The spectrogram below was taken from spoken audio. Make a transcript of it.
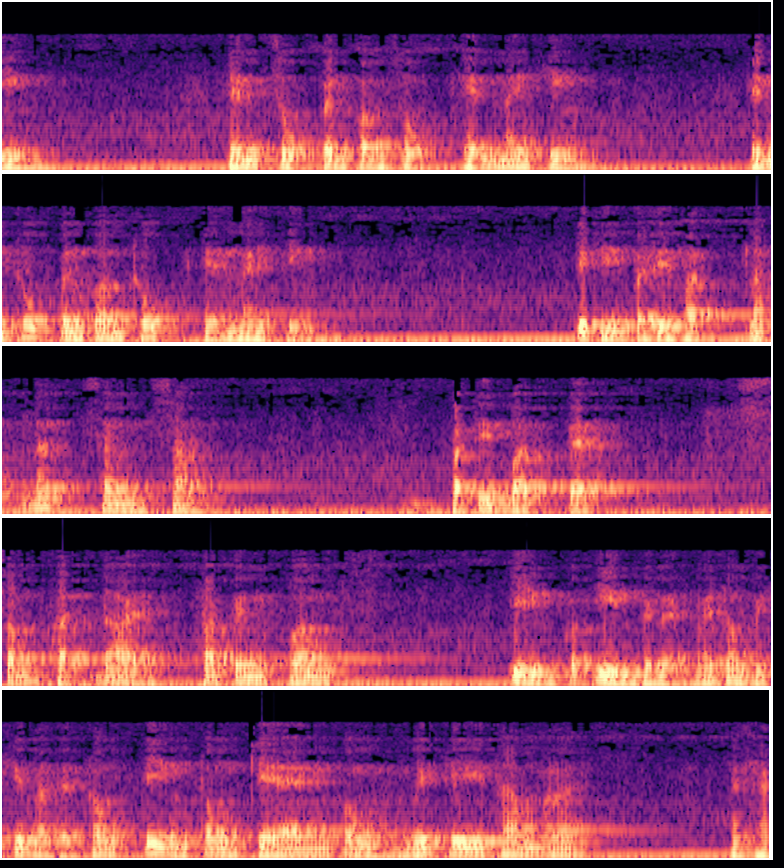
จริง เห็นสุขเป็นความสุข เห็นไม่จริง เห็นทุกข์เป็นคนทุกข์ เห็นไม่จริง วิธีปฏิบัติลัดลัดสั้นสั้นปฏิบัติแบบสัมผัสได้ ถ้าเป็นความอิ่มก็อิ่มไปเลย ไม่ต้องไปคิดว่าจะต้องปิ้งต้องแกงต้องวิธีทำอะไรไม่ใช่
